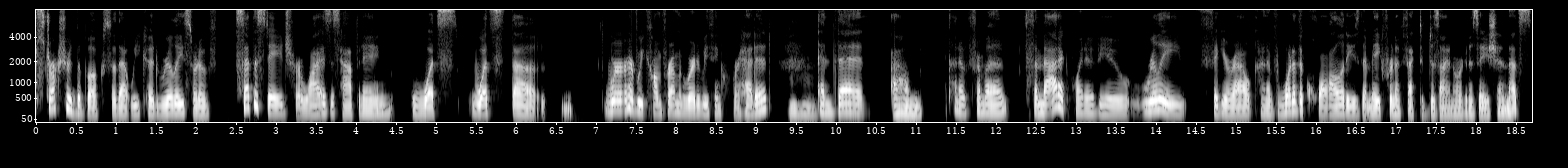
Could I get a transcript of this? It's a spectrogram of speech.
structured the book so that we could really sort of set the stage for why is this happening? What's what's the where have we come from and where do we think we're headed? Mm-hmm. and then um, kind of from a thematic point of view really figure out kind of what are the qualities that make for an effective design organization. That's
